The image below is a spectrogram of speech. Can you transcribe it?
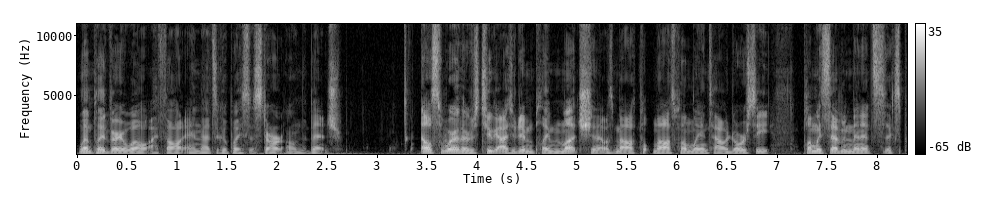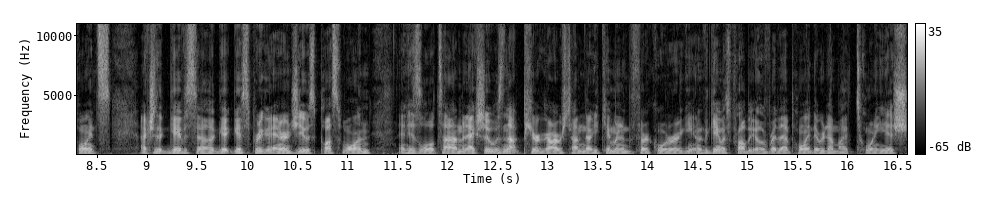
Len played very well, I thought, and that's a good place to start on the bench. Elsewhere, there's two guys who didn't play much, and that was Miles, Plumlee and Tyler Dorsey. Plumlee seven minutes, six points. Actually, gave us uh, gave us pretty good energy. It was plus one in his little time, and actually it was not pure garbage time there. He came in in the third quarter. You know, the game was probably over at that point. They were down by 20ish,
